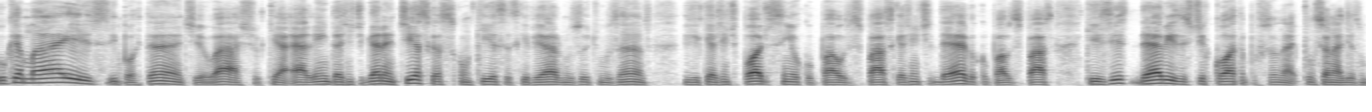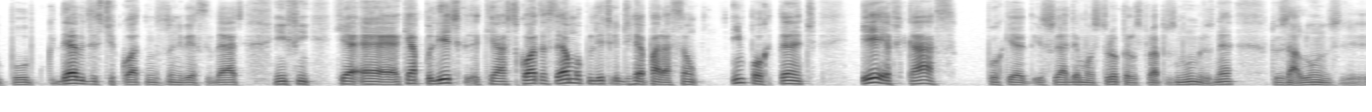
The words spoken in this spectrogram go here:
o que é mais importante, eu acho, que além da gente garantir essas conquistas que vieram nos últimos anos, de que a gente pode sim ocupar os espaços, que a gente deve ocupar os espaços, que existe, deve existir cota para funcionalismo público, que deve existir cota nas universidades, enfim, que, é, é, que a política, que as cotas é uma política de reparação importante e eficaz porque isso já demonstrou pelos próprios números né, dos alunos, de,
